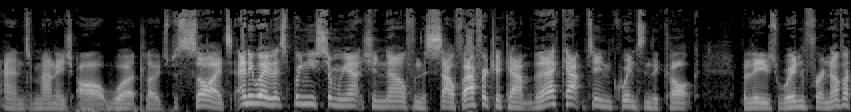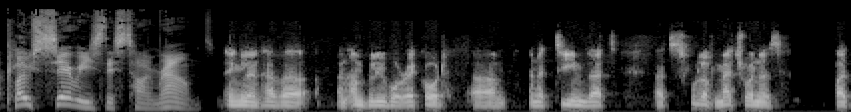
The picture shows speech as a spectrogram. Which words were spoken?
and manage our workloads besides. Anyway, let's bring you some reaction now from the South Africa camp. Their captain, Quinton de Kock, believes we're in for another close series this time round. England have a an unbelievable record um, and a team that that's full of match winners. But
